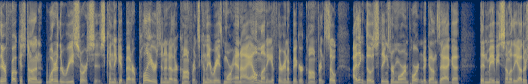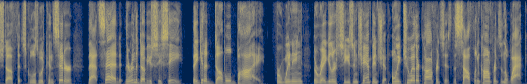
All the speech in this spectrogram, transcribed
they're focused on what are the resources? Can they get better players in another conference? Can they raise more NIL money if they're in a bigger conference? So I think those things are more important to Gonzaga than maybe some of the other stuff that schools would consider. That said, they're in the WCC. They get a double bye for winning the regular season championship. Only two other conferences, the Southland Conference and the WAC,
